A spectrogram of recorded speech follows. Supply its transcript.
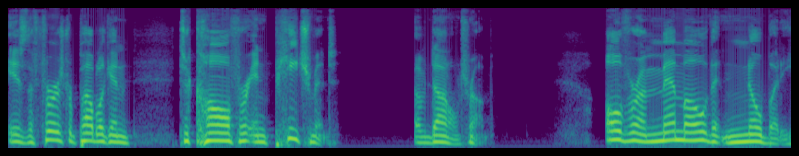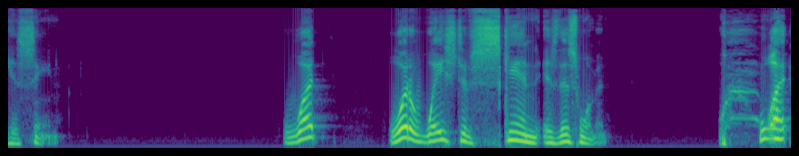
is the first Republican to call for impeachment of Donald Trump over a memo that nobody has seen. What what a waste of skin is this woman? what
